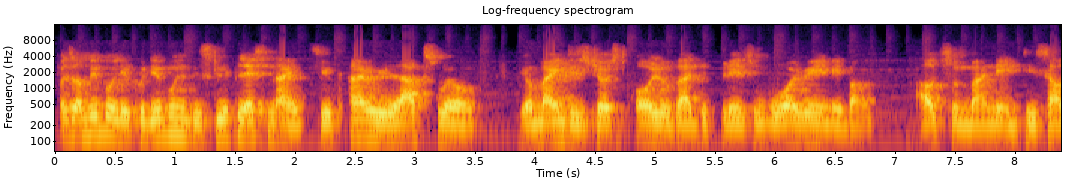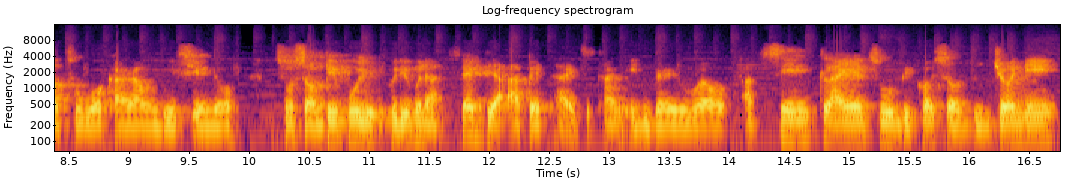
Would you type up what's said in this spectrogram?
For some people, it could even be sleepless nights. You can't relax well. Your mind is just all over the place, worrying about how to manage this, how to work around this, you know. So some people it could even affect their appetite. You can't eat very well. I've seen clients who, because of the journey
